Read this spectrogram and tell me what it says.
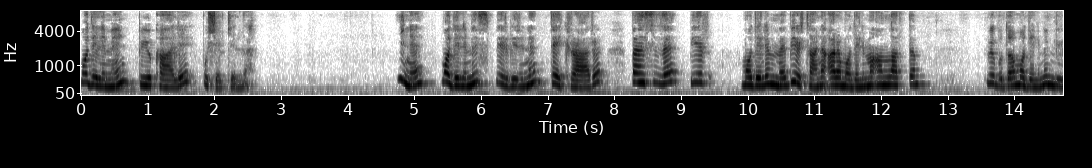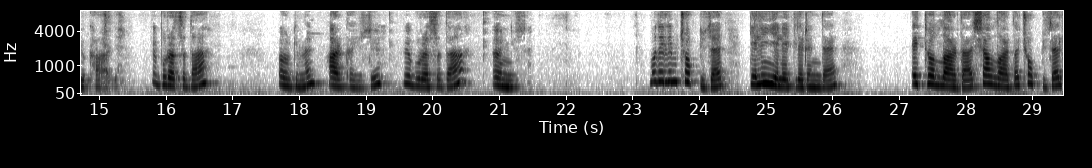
Modelimin büyük hali bu şekilde. Yine modelimiz birbirinin tekrarı. Ben size bir modelim ve bir tane ara modelimi anlattım. Ve bu da modelimin büyük hali. Ve burası da örgümün arka yüzü ve burası da ön yüzü. Modelim çok güzel. Gelin yeleklerinde, etollarda, şallarda çok güzel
